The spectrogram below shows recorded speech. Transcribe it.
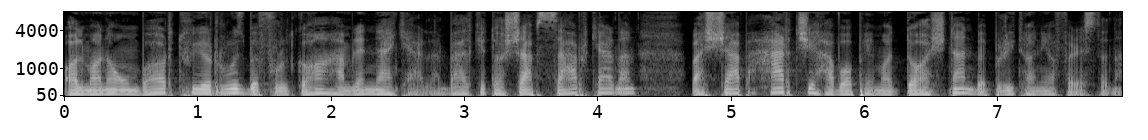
آلمان اون بار توی روز به فرودگاه ها حمله نکردن بلکه تا شب صبر کردند و شب هرچی هواپیما داشتن به بریتانیا فرستادن.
